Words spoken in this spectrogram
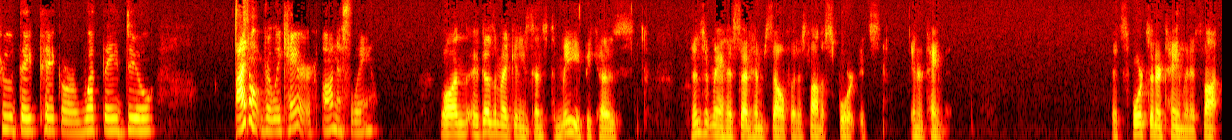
who they pick or what they do. I don't really care, honestly. Well, and it doesn't make any sense to me because Vince McMahon has said himself that it's not a sport, it's entertainment. It's sports entertainment, it's not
